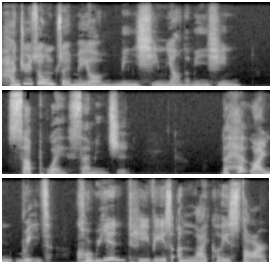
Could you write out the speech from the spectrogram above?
韩剧中最没有明星样的明星，Subway 三明治。The headline reads Korean TV's unlikely star,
